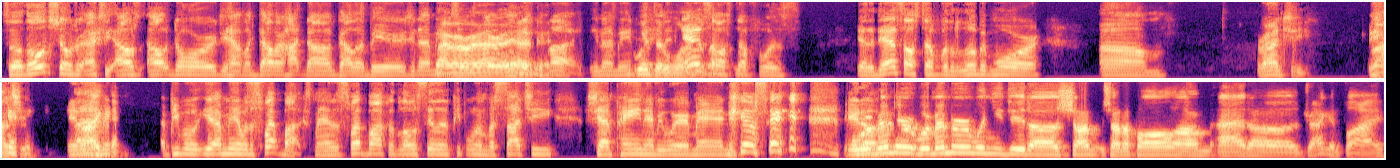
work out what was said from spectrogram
So those shows are actually out outdoors. You have like dollar hot dog, dollar beers. You know what I mean? Right, So right, right, right, yeah, okay. vibe, you know what I mean? To the one dance hall stuff was, yeah, the dance hall stuff was a little bit more um raunchy. Raunchy. You know I like mean? that. And people, yeah, I mean, it was a sweatbox, man. It was a sweatbox with low ceiling, people in Versace, champagne everywhere, man. You know what I'm saying? You Well, know, remember, remember when you did uh, Sean Shauna Paul um, at uh, Dragonfly?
